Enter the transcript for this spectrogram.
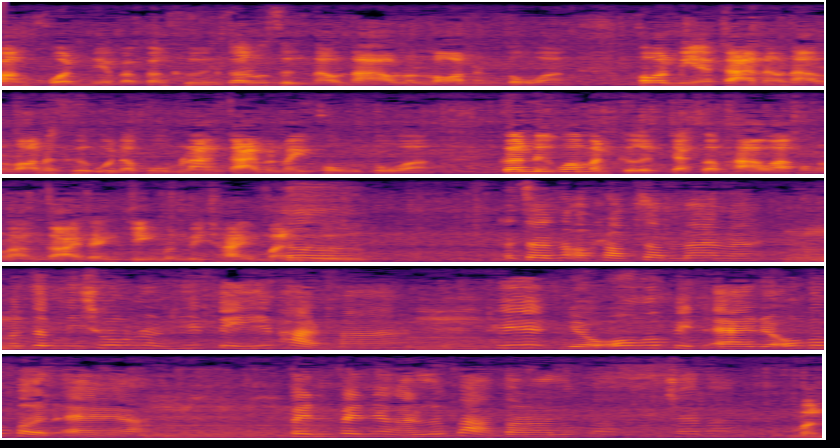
บางคนเนี่ยแบบกลางคืนก็รู้สึกหนาวหนาวร้อนๆทั้งตัวพอมันมีอาการหนาวหนาวร้อนๆก็คืออุณหภูมิร่างกายมันไม่คงตัว ก็นึกว่ามันเกิดจากสภาวะของร่างกายแต่จริงมันไม่ใช่มันคือ อาจารย์ออฟท็อปจำได้ไหมอืม มันจะมีช่วงหนึ่งที่ปีที่ผ่านมา อืมที่เดี๋ยวโอ้ก็ปิดแอร์เดี๋ยวโอ้ก็เปิดแอร์อะอืมเป็นเป็นอย่างนั้นหรือเปล่าตอนนั้นหรือเปล่าใช่ปะมัน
